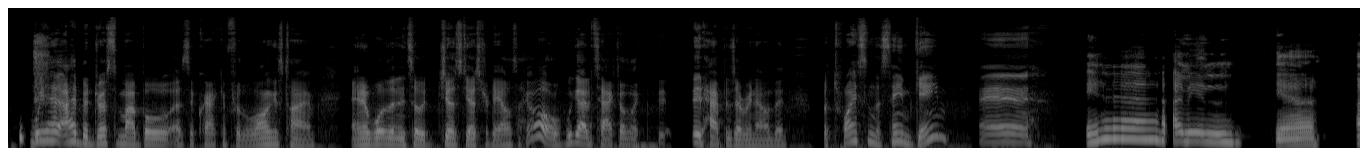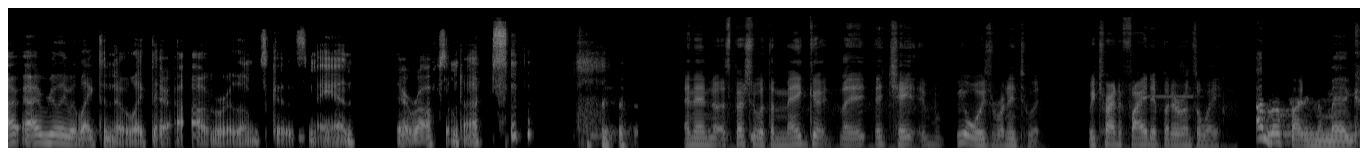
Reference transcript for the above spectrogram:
we had, I had been dressing my boat as a kraken for the longest time, and it wasn't until just yesterday I was like, "Oh, we got attacked." I was like, "It, it happens every now and then, but twice in the same game? Eh." yeah, I mean, yeah, I, I really would like to know like their algorithms because man, they're rough sometimes. And then especially with the mega, like, it, it cha- we always run into it. We try to fight it, but it runs away. I love fighting the Meg.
